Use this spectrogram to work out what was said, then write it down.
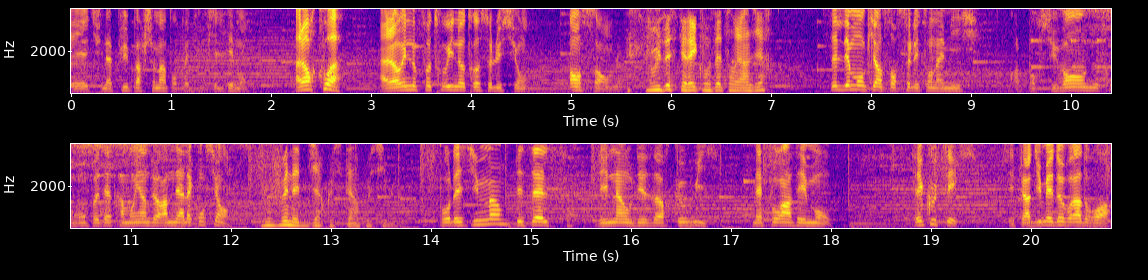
et tu n'as plus le parchemin pour pétrifier le démon. Alors quoi? Alors il nous faut trouver une autre solution, ensemble. Vous espérez qu'on vous aide sans rien dire? C'est le démon qui a ensorcelé ton ami. En le poursuivant, nous trouverons peut-être un moyen de le ramener à la conscience. Vous venez de dire que c'était impossible. Pour des humains, des elfes, des nains ou des orques, oui. Mais pour un démon. Écoutez, j'ai perdu mes deux bras droits,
